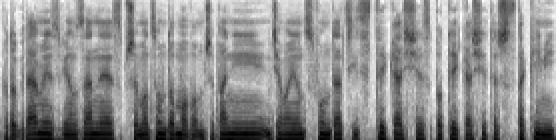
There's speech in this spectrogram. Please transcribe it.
programy związane z przemocą domową. Czy pani działając w fundacji styka się, spotyka się też z takimi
